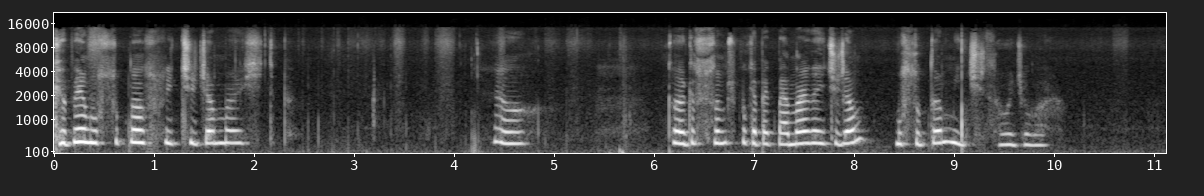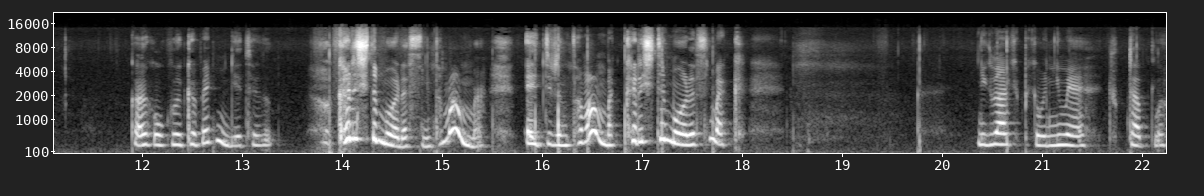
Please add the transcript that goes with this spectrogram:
Köpeğe musluktan su içireceğim ben işte. Ya. Kanka susamış bu köpek ben nereden içeceğim? Musluktan mı içirsem acaba? Kanka okula köpek mi getirdin? Karıştırma orasını tamam mı? Ecrin tamam mı? Bak karıştırma orasını bak. Ne güzel köpek ama değil mi? Çok tatlı.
